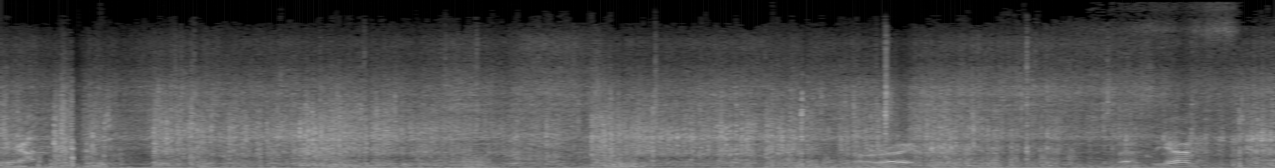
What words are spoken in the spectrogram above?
Yeah. All right. That's the end.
